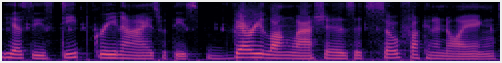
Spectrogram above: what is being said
He has these deep green eyes with these very long lashes. It's so fucking annoying.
